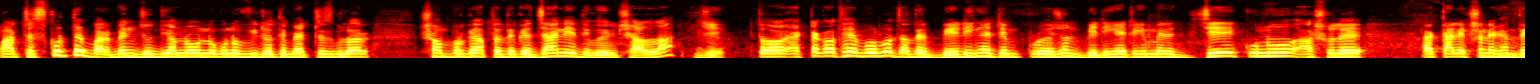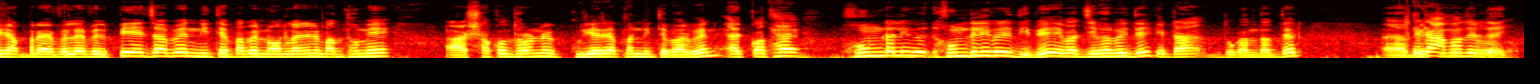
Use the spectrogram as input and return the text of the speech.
পারচেস করতে পারবেন। যদি আমরা অন্য কোনো ভিডিওতে ম্যাট্রেসগুলোর সম্পর্কে আপনাদেরকে জানিয়ে দেবো ইনশাআল্লাহ। জি। তো একটা কথাই বলব যাদের বেডিং আইটেম প্রয়োজন বেডিং আইটেমের যে কোনো আসলে কালেকশন এখান থেকে আপনারা অ্যাভেলেবেল পেয়ে যাবেন নিতে পারবেন অনলাইনের মাধ্যমে। আর সকল ধরনের কুরিয়ারে আপনারা নিতে পারবেন। এক কথায় হোম ডেলিভারি হোম ডেলিভারি দিবে এবার যেভাবেই দেখ এটা দোকানদারদের এটা আমাদের দায়িত্ব।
